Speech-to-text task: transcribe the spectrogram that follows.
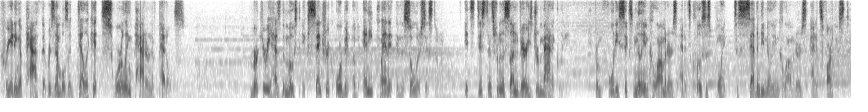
creating a path that resembles a delicate, swirling pattern of petals. Mercury has the most eccentric orbit of any planet in the solar system. Its distance from the Sun varies dramatically, from 46 million kilometers at its closest point to 70 million kilometers at its farthest.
